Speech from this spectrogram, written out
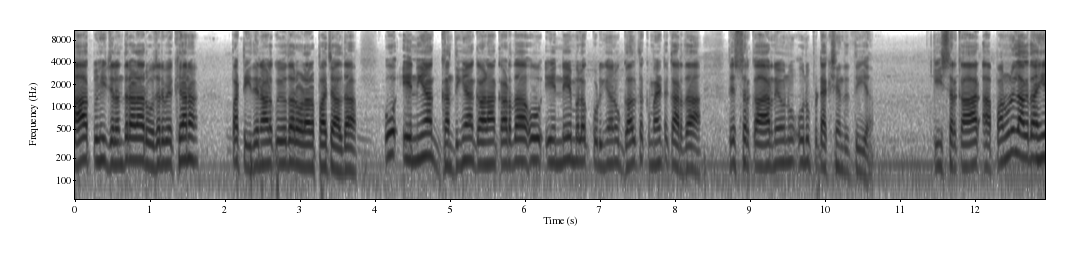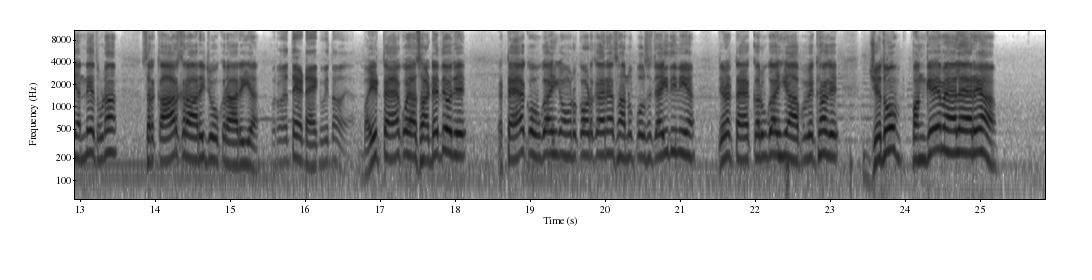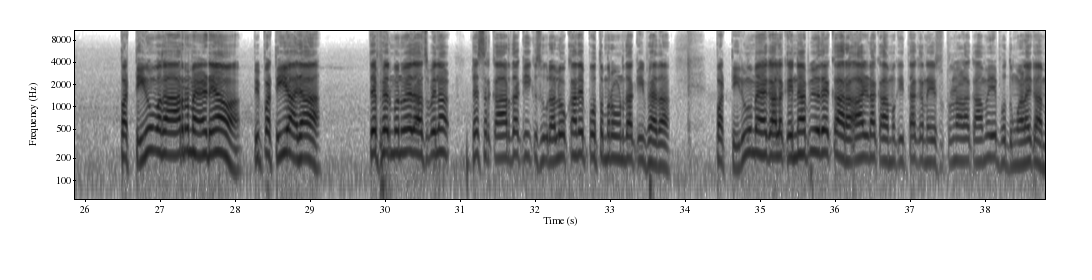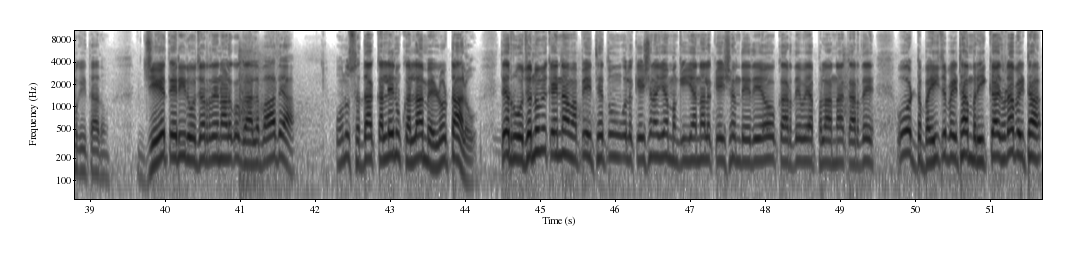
ਆ ਤੁਸੀਂ ਜਲੰਧਰ ਵਾਲਾ ਰੋਜ਼ਰ ਵੇਖਿਆ ਨਾ ਭੱਟੀ ਦੇ ਨਾਲ ਕੋਈ ਉਹਦਾ ਰੌਲਾ ਰੱਪਾ ਚੱਲਦਾ। ਉਹ ਇੰਨੀਆਂ ਗੰਦੀਆਂ ਗਾਲਾਂ ਕੱਢਦਾ ਉਹ ਇੰਨੇ ਮਤਲਬ ਕੁੜੀਆਂ ਨੂੰ ਗਲਤ ਕਮੈਂਟ ਕਰਦਾ ਤੇ ਸਰਕਾਰ ਨੇ ਉਹਨੂੰ ਉਹਨੂੰ ਪ੍ਰੋਟੈਕਸ਼ਨ ਦਿੱਤੀ ਆ। ਕੀ ਸਰਕਾਰ ਆਪਾਂ ਨੂੰ ਨਹੀਂ ਲੱਗਦਾ ਅਸੀਂ ਅੰਨੇ ਥੋੜਾ ਸਰਕਾਰ ਕਰਾ ਰਹੀ ਜੋ ਕਰਾ ਰਹੀ ਆ। ਪਰ ਉਹ ਤੇ ਅਟੈਕ ਵੀ ਤਾਂ ਹੋਇਆ। ਭਾਈ ਅਟੈਕ ਹੋਇਆ ਸਾਡੇ ਤੇ ਹੋ ਜੇ ਅਟੈਕ ਹੋਊਗਾ ਅਸੀਂ ਔਨ ਰਿਕਾਰਡ ਕਰ ਰਹੇ ਹਾਂ ਸਾਨੂੰ ਪੁਲਿਸ ਚਾਹੀਦੀ ਨਹੀਂ ਆ। ਜਿਹੜਾ ਅਟੈਕ ਕਰੂਗਾ ਅਸੀਂ ਆਪ ਵੇਖਾਂਗੇ। ਜਦੋਂ ਪੰਗੇ ਮੈਂ ਲੈ ਰਿਹਾ ਭੱਟੀ ਨੂੰ ਵਗਾਰਨ ਮੈਂ ਡਿਆ ਵਾਂ ਵੀ ਭੱਟੀ ਆ ਜਾ। ਤੇ ਫਿਰ ਮੈਨੂੰ ਇਹ ਦੱਸ ਪਹਿਲਾਂ ਤੇ ਸਰਕਾਰ ਦਾ ਕੀ ਕਸੂਰ ਆ? ਲੋਕਾਂ ਦੇ ਪੁੱਤ ਮਰਾਉਣ ਦਾ ਕੀ ਫਾਇਦਾ? ਭੱਟੀ ਨੂੰ ਮੈਂ ਗੱਲ ਕਹਿਣਾ ਵੀ ਉਹਦੇ ਘਰ ਆ ਜਿਹੜਾ ਕੰਮ ਕੀਤਾ, ਗਣੇਸ਼ ਸੁੱਟਣ ਵਾਲਾ ਕੰਮ, ਇਹ ਫੁੱਦੂਆਂ ਵਾਲਾ ਹੀ ਕੰਮ ਕੀਤਾ ਤੂੰ। ਜੇ ਤੇਰੀ ਰੋਜਰ ਦੇ ਨਾਲ ਕੋਈ ਗੱਲਬਾਤ ਆ, ਉਹਨੂੰ ਸਿੱਧਾ ਕੱਲੇ ਨੂੰ ਕੱਲਾ ਮਿਲ ਲੋ ਢਾਲੋ ਤੇ ਰੋਜਰ ਨੂੰ ਵੀ ਕਹਿਣਾ ਵਾ ਵੀ ਇੱਥੇ ਤੂੰ ਲੋਕੇਸ਼ਨ ਜਾਂ ਮੰਗੀ ਜਾਂਦਾ ਲੋਕੇਸ਼ਨ ਦੇ ਦੇ, ਉਹ ਕਰਦੇ ਹੋਇਆ ਫਲਾਨਾ ਕਰਦੇ ਉਹ ਦੁਬਈ 'ਚ ਬੈਠਾ, ਅਮਰੀਕਾ 'ਚ ਥੋੜਾ ਬੈਠਾ।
